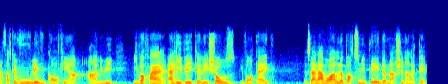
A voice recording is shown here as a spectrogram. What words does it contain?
le sens que vous voulez vous confier en, en lui, il va faire arriver que les choses vont être vous allez avoir l'opportunité de marcher dans la paix.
